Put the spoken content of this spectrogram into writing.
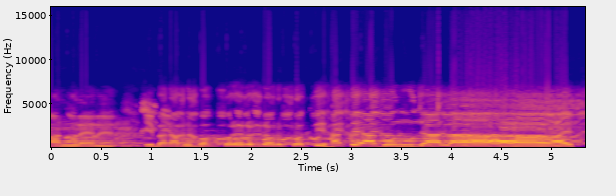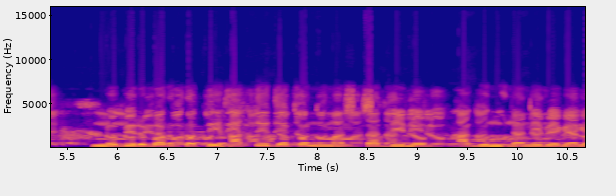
আনলেন। এবার আবু বকরের বরকতি হাতে আগুন জ্বালায়। নবীর বরকতি হাতে যখন মাছটা দিল, আগুনটা নিবে গেল।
